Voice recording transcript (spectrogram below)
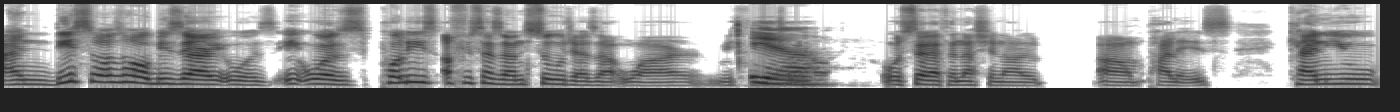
and this was how bizarre it was. It was police officers and soldiers at war with Yeah. outside of the National um, Palace. Can you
